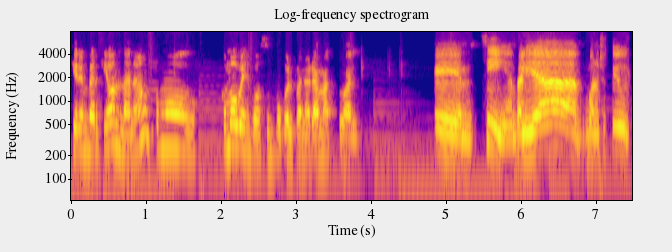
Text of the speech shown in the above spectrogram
quieren ver qué onda, ¿no? ¿Cómo, cómo ves vos un poco el panorama actual? Eh, sí, en realidad, bueno, yo estoy,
